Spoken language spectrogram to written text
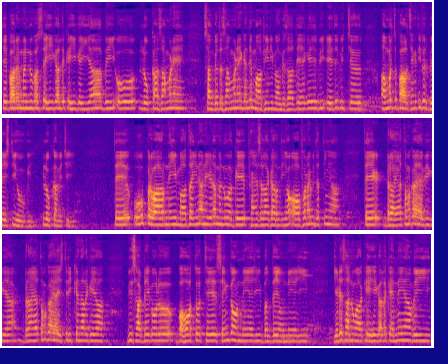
ਤੇ ਪਰ ਮੈਨੂੰ ਬਸ ਇਹੀ ਗੱਲ ਕਹੀ ਗਈ ਆ ਵੀ ਉਹ ਲੋਕਾਂ ਸਾਹਮਣੇ, ਸੰਗਤ ਸਾਹਮਣੇ ਕਹਿੰਦੇ ਮਾਫੀ ਨਹੀਂ ਮੰਗ ਸਕਦੇ ਹੈਗੇ ਵੀ ਇਹਦੇ ਵਿੱਚ ਅਮਰਤਪਾਲ ਸਿੰਘ ਦੀ ਫਿਰ ਬੇਇੱਜ਼ਤੀ ਹੋਊਗੀ ਲੋਕਾਂ ਵਿੱਚ ਜੀ। ਤੇ ਉਹ ਪਰਿਵਾਰ ਨੇ, ਮਾਤਾ ਜੀ ਨਾਲ ਨੇ ਜਿਹੜਾ ਮੈਨੂੰ ਅੱਗੇ ਫੈਸਲਾ ਕਰਨ ਦੀਆਂ ਆਫਰਾਂ ਵੀ ਦਿੱਤੀਆਂ ਤੇ ਡਰਾਇਆ ਧਮਕਾਇਆ ਵੀ ਗਿਆ, ਡਰਾਇਆ ਧਮਕਾਇਆ ਇਸ ਤਰੀਕੇ ਨਾਲ ਗਿਆ ਵੀ ਸਾਡੇ ਕੋਲ ਬਹੁਤ ਇੱਥੇ ਸਿੰਘ ਆਉਂਦੇ ਆ ਜੀ, ਬੰਦੇ ਆਉਂਦੇ ਆ ਜੀ, ਜਿਹੜੇ ਸਾਨੂੰ ਆ ਕੇ ਇਹ ਗੱਲ ਕਹਿੰਦੇ ਆ ਬਈ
